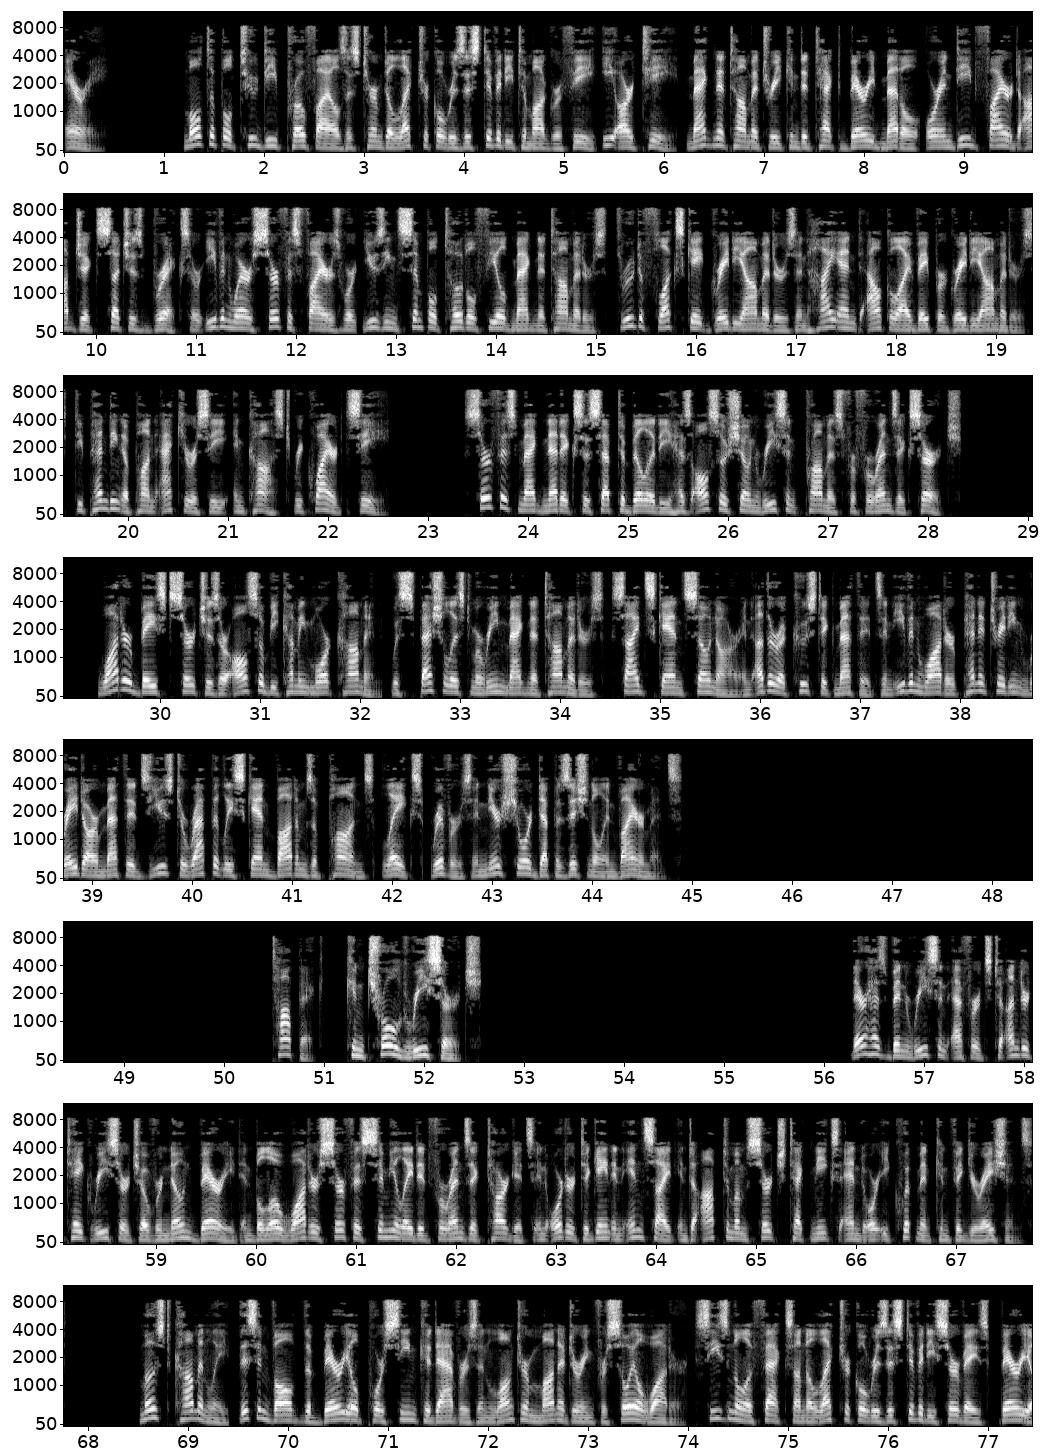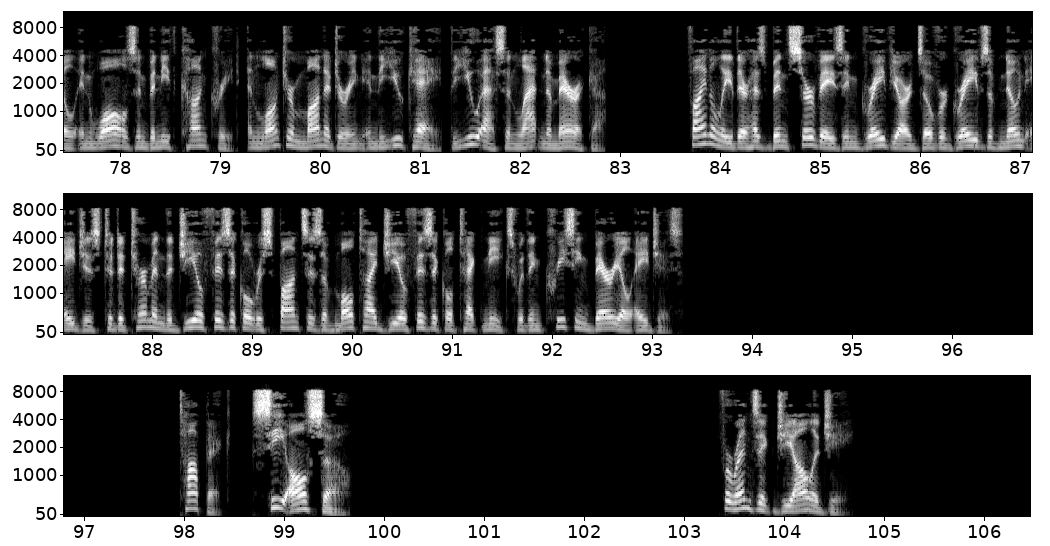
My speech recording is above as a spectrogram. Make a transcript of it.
Multiple 2D profiles is termed electrical resistivity tomography (ERT). Magnetometry can detect buried metal or indeed fired objects such as bricks or even where surface fires were using simple total field magnetometers through to fluxgate gradiometers and high-end alkali vapor gradiometers depending upon accuracy and cost required. See Surface magnetic susceptibility has also shown recent promise for forensic search. Water-based searches are also becoming more common, with specialist marine magnetometers, side-scan sonar and other acoustic methods and even water-penetrating radar methods used to rapidly scan bottoms of ponds, lakes, rivers and near-shore depositional environments. Controlled research There has been recent efforts to undertake research over known buried and below water surface simulated forensic targets in order to gain an insight into optimum search techniques and or equipment configurations. Most commonly, this involved the burial porcine cadavers and long-term monitoring for soil water, seasonal effects on electrical resistivity surveys, burial in walls and beneath concrete, and long-term monitoring in the UK, the US and Latin America. Finally there has been surveys in graveyards over graves of known ages to determine the geophysical responses of multi-geophysical techniques with increasing burial ages. See also Forensic geology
